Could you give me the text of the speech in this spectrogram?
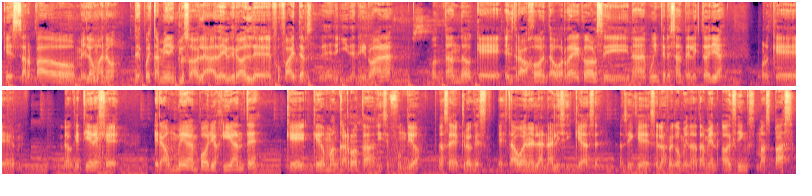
que es zarpado melómano. Después también incluso habla Dave Grohl de Foo Fighters y de Nirvana contando que él trabajó en Tower Records y nada, es muy interesante la historia porque lo que tiene es que era un mega emporio gigante que quedó en bancarrota y se fundió. No sé, creo que está bueno el análisis que hace. Así que se los recomiendo también. All Things Must Pass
